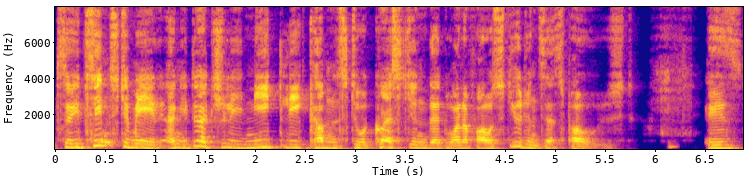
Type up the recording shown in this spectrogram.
so it seems to me, and it actually neatly comes to a question that one of our students has posed, is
